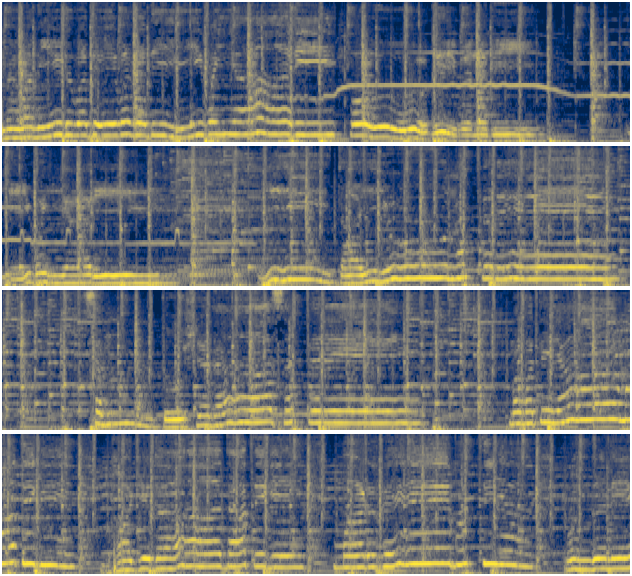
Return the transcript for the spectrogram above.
ಅನ್ನವ ನೀಡುವ ದೇವನದಿ ವಯ್ಯಾರಿ ಓ ದೇವನದಿ. ಈ ವಯ್ಯಾರಿ ಈ ತಾಯಿಯೂ ನಕ್ಕರೆ. ಸಂತೋಷದ ಸಕ್ಕರೆ. ಮಮತೆಯ ಮಾತೆಗೆ, ಭಾಗ್ಯದ ದಾತೆಗೆ ಮಾಡುವೆ ಭಕ್ತಿಯ ವಂದನೆ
